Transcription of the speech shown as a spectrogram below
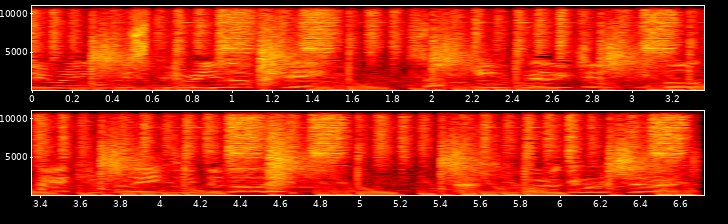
During this period of change, some intelligent people accumulated the knowledge and to work and research.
